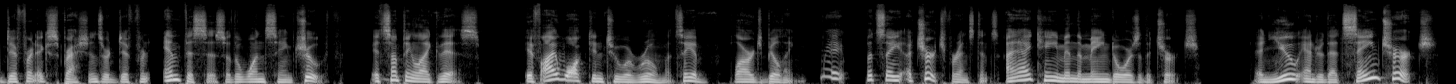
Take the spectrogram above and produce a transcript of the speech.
different expressions or different emphasis of the one same truth. It's something like this. If I walked into a room, let's say a large building, eh, let's say a church, for instance, I came in the main doors of the church, and you entered that same church,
